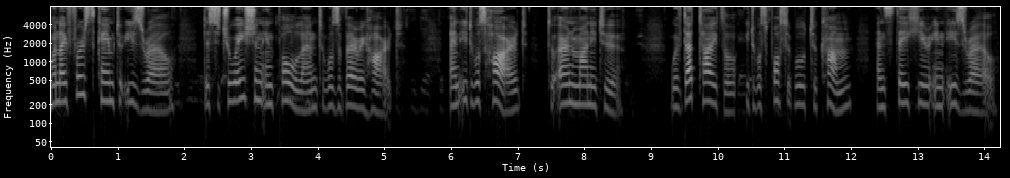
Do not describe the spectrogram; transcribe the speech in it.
When I first came to Israel, the situation in Poland was very hard, and it was hard to earn money too. With that title, it was possible to come and stay here in Israel,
